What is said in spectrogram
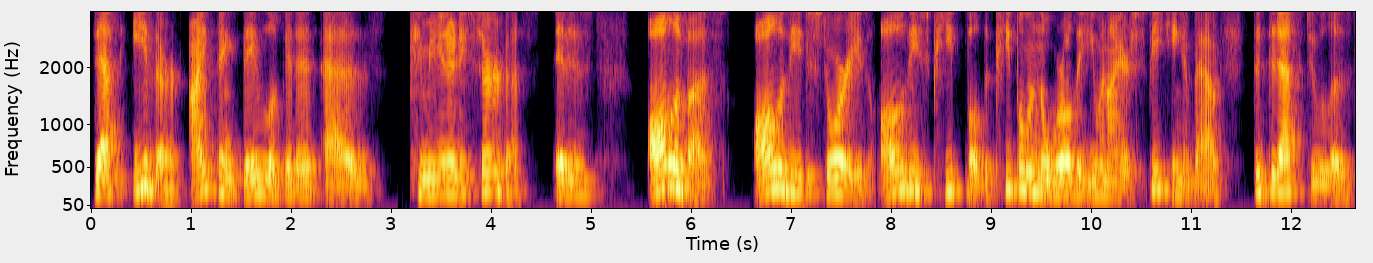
death either. I think they look at it as community service. It is all of us, all of these stories, all of these people, the people in the world that you and I are speaking about, the death doulas,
